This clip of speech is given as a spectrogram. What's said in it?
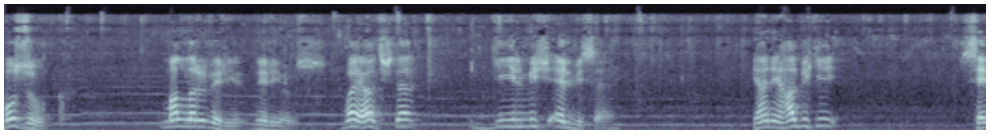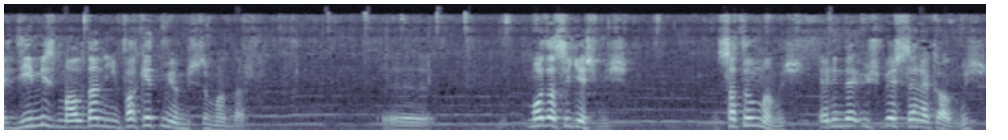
bozuk malları veriyor, veriyoruz. Veya işte giyilmiş elbise. Yani halbuki sevdiğimiz maldan infak etmiyor Müslümanlar. Ee, modası geçmiş. Satılmamış. Elinde 3-5 sene kalmış.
